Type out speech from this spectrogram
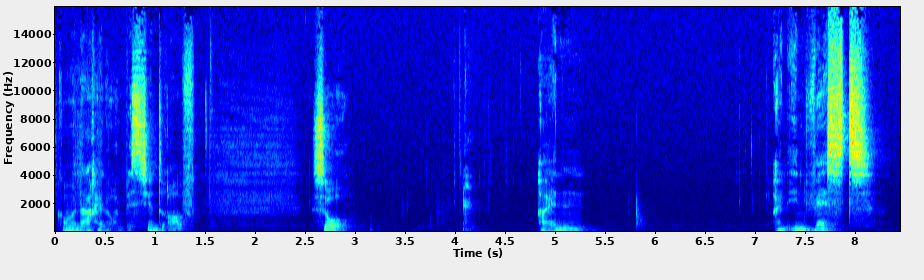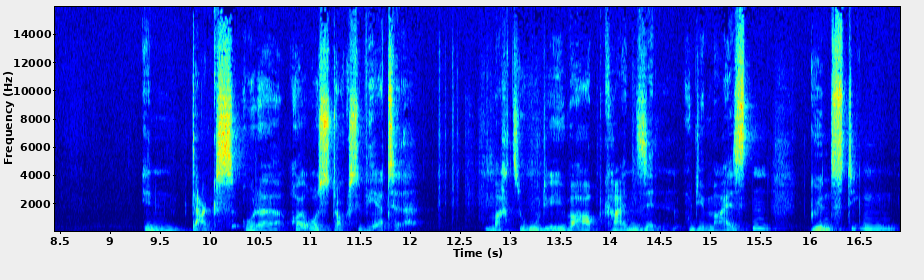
Kommen wir nachher noch ein bisschen drauf. So, ein ein Invest in DAX oder Eurostox-Werte macht so gut wie überhaupt keinen Sinn. Und die meisten günstigen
